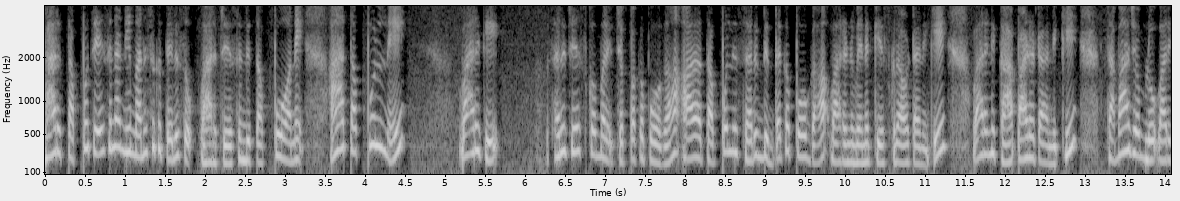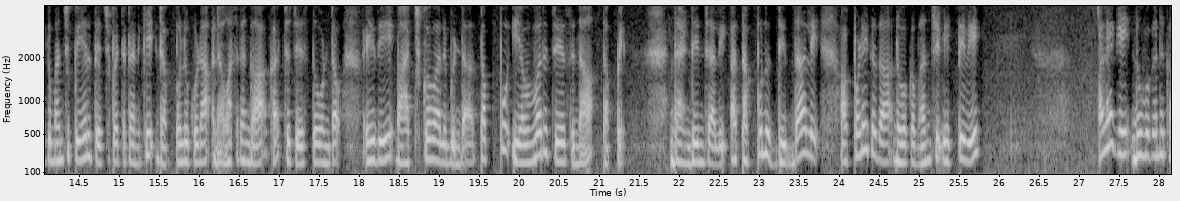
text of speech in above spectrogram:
వారు తప్పు చేసిన నీ మనసుకు తెలుసు. వారు చేసింది తప్పు అని. ఆ తప్పుల్ని వారికి సరి చేసుకోమని చెప్పకపోగా ఆ తప్పుల్ని సరిదిద్దకపోగా వారిని వెనక్కి వేసుకురావటానికి వారిని కాపాడటానికి సమాజంలో వారికి మంచి పేరు తెచ్చిపెట్టడానికి డబ్బులు కూడా అనవసరంగా ఖర్చు చేస్తూ ఉంటాం ఇది మార్చుకోవాలి బిడ్డ. తప్పు ఎవరు చేసినా తప్పే. దండించాలి. ఆ తప్పును దిద్దాలి. అప్పుడే కదా నువ్వు ఒక మంచి వ్యక్తివి. అలాగే నువ్వు గనక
